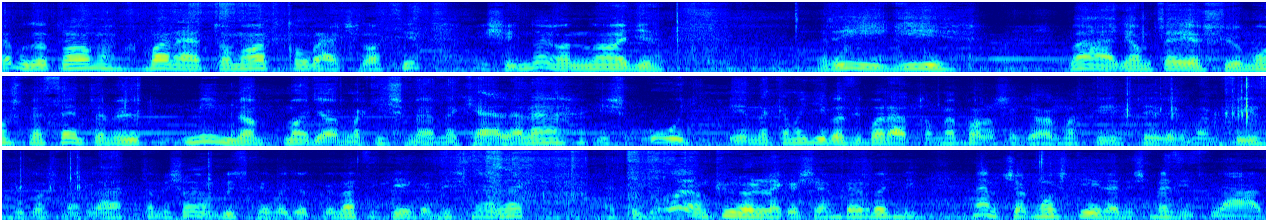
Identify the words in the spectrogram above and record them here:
Bemutatom barátomat, Kovács Lacit, és egy nagyon nagy, régi vágyam teljesül most, mert szerintem őt mind a magyarnak ismernek kellene, és úgy, én nekem egy igazi barátom, mert Baros Gyarmati, tényleg nem Facebookos meg láttam, és olyan büszke vagyok, hogy Laci téged ismerlek, mert egy olyan különleges ember vagy, nem csak most télen is mezitláb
